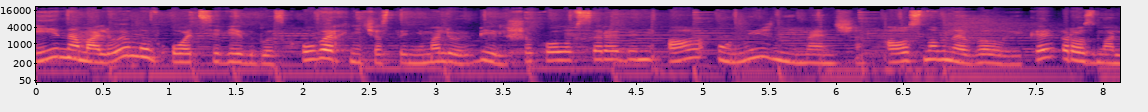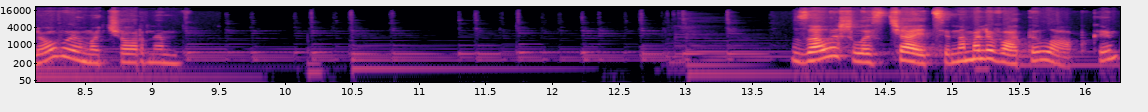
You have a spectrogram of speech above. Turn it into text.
І намалюємо в оці відблиск. У верхній частині малюю більше коло всередині, а у нижній менше. А основне велике розмальовуємо чорним. Залишилось чайці намалювати лапки.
